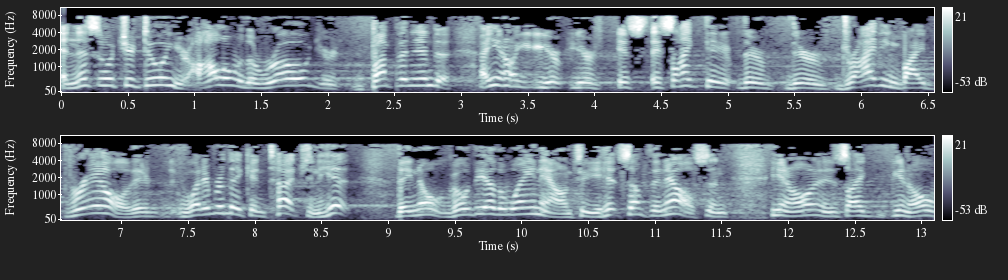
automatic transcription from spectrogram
And this is what you're doing. You're all over the road. You're bumping into, you know, you're, you're, it's, it's like they're, they're, they're driving by braille. They're, whatever they can touch and hit, they know go the other way now until you hit something else. And, you know, it's like, you know,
